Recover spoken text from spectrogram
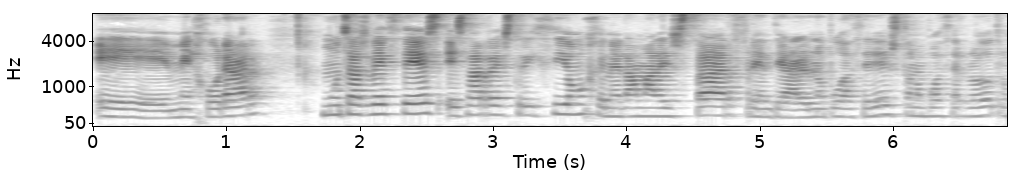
eh, mejorar. Muchas veces esa restricción genera malestar frente al no puedo hacer esto, no puedo hacer lo otro.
